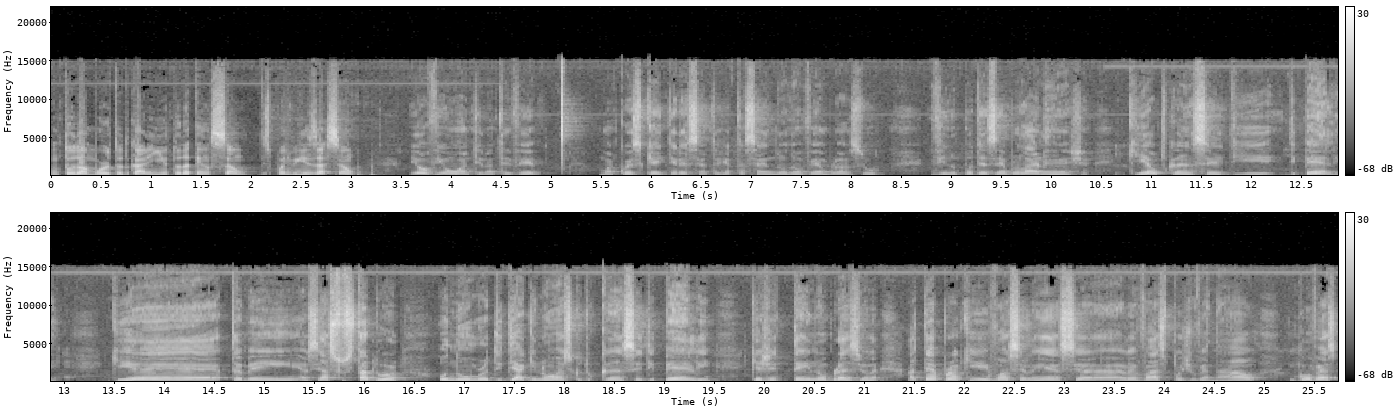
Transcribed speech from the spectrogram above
com todo amor, todo carinho, toda atenção, disponibilização. E eu vi ontem na TV uma coisa que é interessante. A gente está saindo do novembro azul, vindo para o dezembro laranja, que é o câncer de, de pele, que é também assim, assustador o número de diagnóstico do câncer de pele que a gente tem no Brasil. Né? Até para que Vossa Excelência levasse para o Juvenal, em conversa,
